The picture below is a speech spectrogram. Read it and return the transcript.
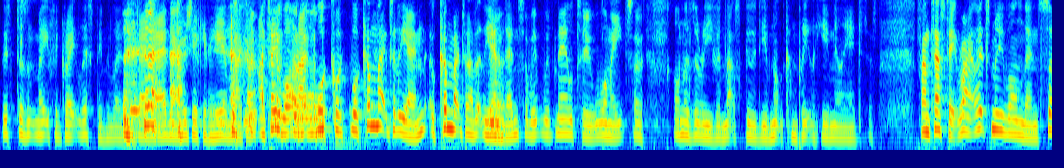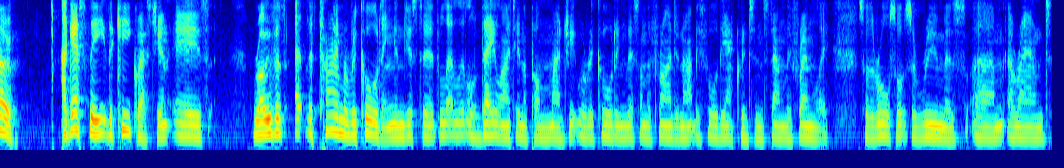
This doesn't make for great listening with loads of dead air now, as you can hear. Mike. I'll tell you what, right, we'll, we'll come back to the end. We'll come back to that at the yeah. end then. So we, we've nailed two, one each. So honours are even. That's good. You've not completely humiliated us. Fantastic. Right, let's move on then. So I guess the, the key question is Rovers at the time of recording, and just to let a little daylight in upon magic, we're recording this on the Friday night before the Accrington Stanley friendly. So there are all sorts of rumours um, around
